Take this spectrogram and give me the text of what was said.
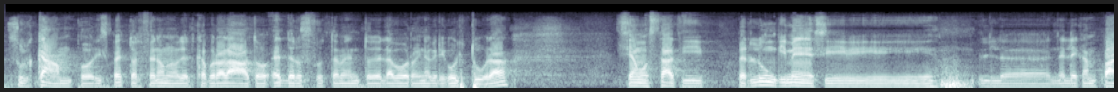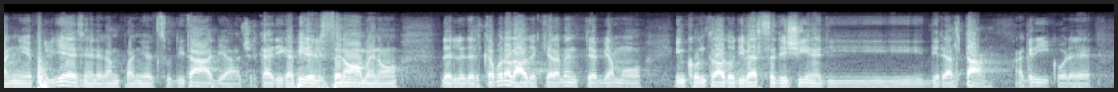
sul campo rispetto al fenomeno del caporalato e dello sfruttamento del lavoro in agricoltura. Siamo stati per lunghi mesi il, nelle campagne pugliesi, nelle campagne del sud Italia, a cercare di capire il fenomeno del, del caporalato e chiaramente abbiamo incontrato diverse decine di, di realtà agricole,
